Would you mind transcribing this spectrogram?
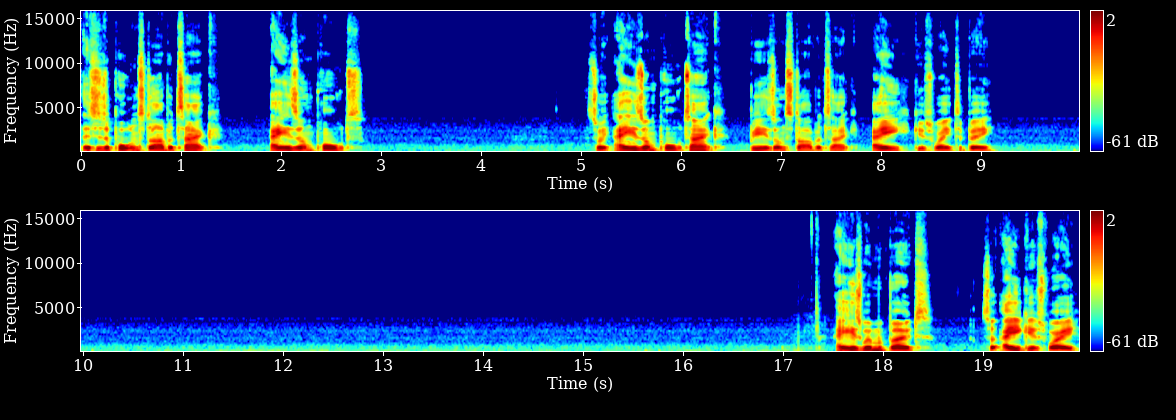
This is a port and starboard tack. A is on port. Sorry, A is on port tack, B is on starboard tack. A gives way to B. A is windward boat, so A gives way,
